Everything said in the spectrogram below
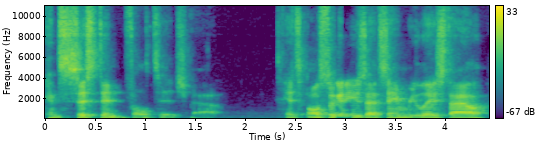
consistent voltage. Uh, it's hmm. also going to use that same relay style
